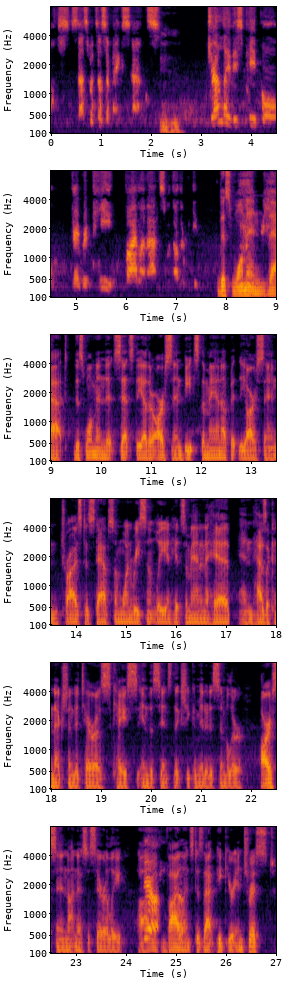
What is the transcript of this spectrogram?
else. So that's what doesn't make sense. Mm-hmm. Generally, these people, they repeat violent acts with other people. This woman that this woman that sets the other arson beats the man up at the arson, tries to stab someone recently and hits a man in the head, and has a connection to Tara's case in the sense that she committed a similar arson, not necessarily um, Yeah. violence. Does that pique your interest?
